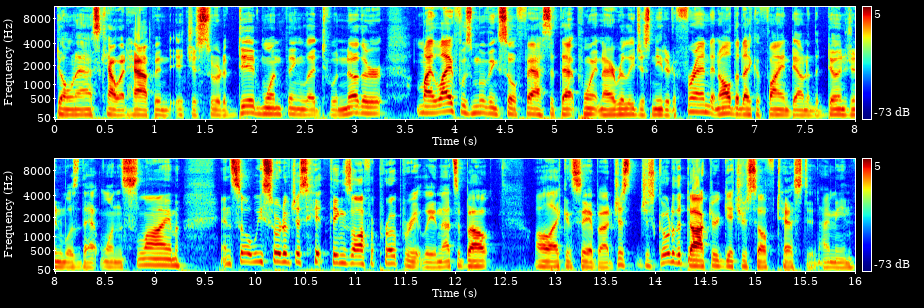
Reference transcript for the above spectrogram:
Don't ask how it happened. It just sort of did. One thing led to another. My life was moving so fast at that point, and I really just needed a friend, and all that I could find down in the dungeon was that one slime. And so we sort of just hit things off appropriately, and that's about all I can say about it. Just just go to the doctor, get yourself tested. I mean,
